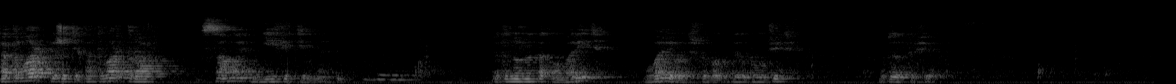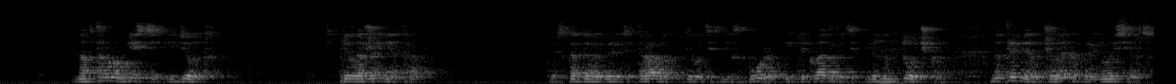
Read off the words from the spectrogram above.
Отвар, пишите, отвар трав самое неэффективное. Это нужно как вам варить, уваривать, чтобы получить вот этот эффект. На втором месте идет приложение трав. То есть, когда вы берете травы, делаете из них сборы и прикладываете к определенным точкам. Например, у человека больное сердце.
